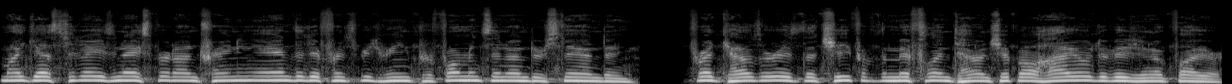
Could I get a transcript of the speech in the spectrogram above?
My guest today is an expert on training and the difference between performance and understanding. Fred Kauser is the chief of the Mifflin Township, Ohio Division of Fire.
